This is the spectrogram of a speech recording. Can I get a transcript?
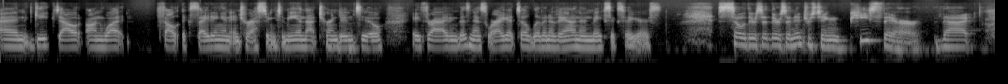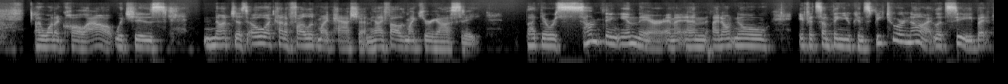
and geeked out on what felt exciting and interesting to me. And that turned mm-hmm. into a thriving business where I get to live in a van and make six figures. So there's a there's an interesting piece there that I want to call out, which is not just oh I kind of followed my passion and I followed my curiosity, but there was something in there, and and I don't know if it's something you can speak to or not. Let's see, but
